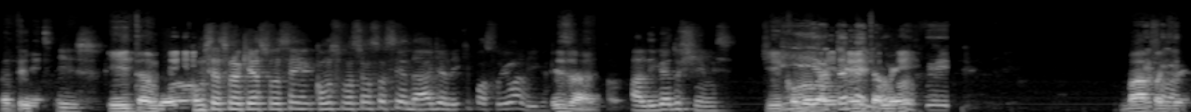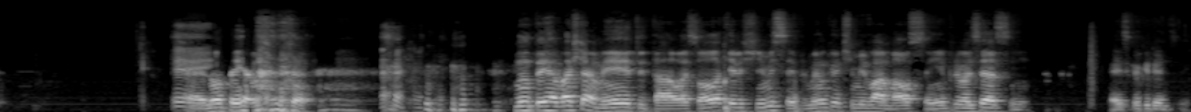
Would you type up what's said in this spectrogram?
Vai ter isso. Isso. E também. Como se as franquias fossem. Como se fosse uma sociedade ali que possui uma liga. Exato. A liga é dos times. E como e a NBA também. Porque... Bah, pode dizer. É... É, não tem. não tem rebaixamento e tal. É só aqueles times sempre. Mesmo que o time vá mal sempre, vai ser assim. É isso que eu queria dizer.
